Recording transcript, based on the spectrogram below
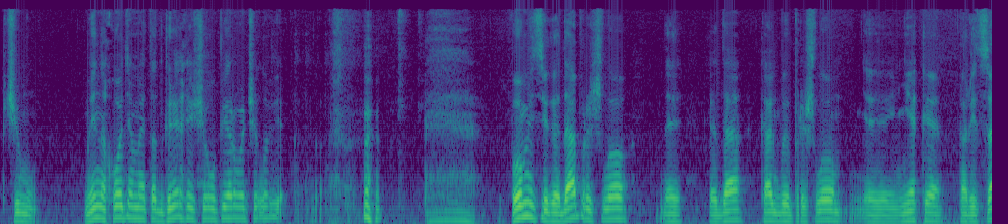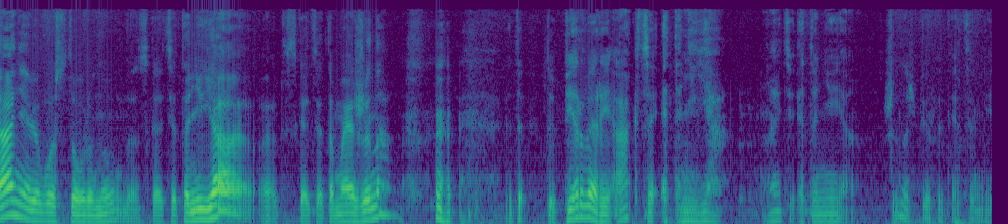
Почему? Мы находим этот грех еще у первого человека. Помните, когда пришло, э, когда как бы пришло э, некое порицание в его сторону, так сказать, это не я, а, так сказать, это моя жена. Это, то первая реакция – это не я. Знаете, это не я. Что значит реакция? Это я.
